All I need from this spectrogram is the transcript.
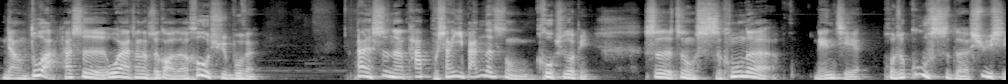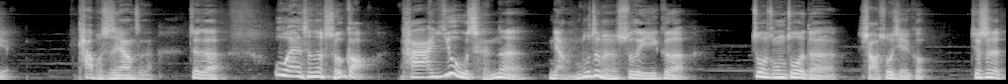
两度啊，它是《沃安城的手稿》的后续部分，但是呢，它不像一般的这种后续作品，是这种时空的连接或者说故事的续写，它不是这样子的。这个《沃安城的手稿》，它又成了两度这本书的一个做中做的小说结构，就是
